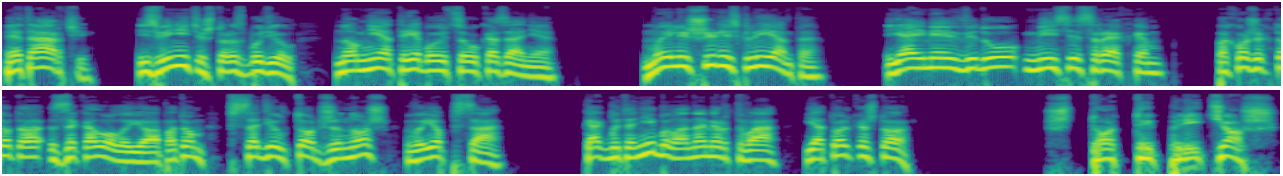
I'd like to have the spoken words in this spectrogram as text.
«Это Арчи. Извините, что разбудил, но мне требуются указания. Мы лишились клиента. Я имею в виду миссис Рэкхэм. Похоже, кто-то заколол ее, а потом всадил тот же нож в ее пса. Как бы то ни было, она мертва. Я только что...» «Что ты плетешь?»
